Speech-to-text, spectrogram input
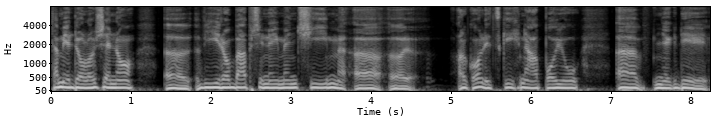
tam je doloženo e, výroba při nejmenším e, e, alkoholických nápojů někdy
